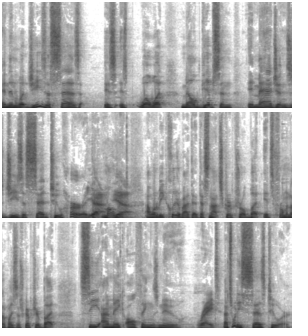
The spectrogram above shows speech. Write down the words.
and then what Jesus says is is well what Mel Gibson imagines Jesus said to her at Yeah, that moment. yeah. I want to be clear about that. That's not scriptural, but it's from another place in scripture. But see, I make all things new. Right. That's what he says to her.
